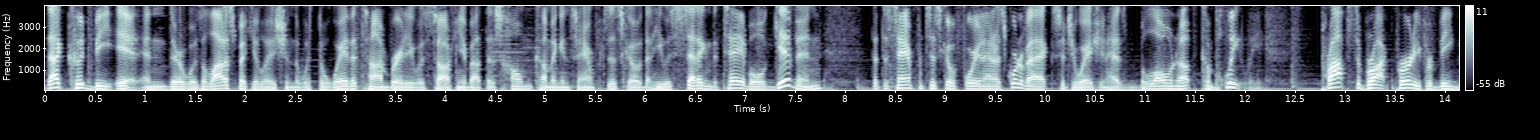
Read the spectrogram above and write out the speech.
that could be it. And there was a lot of speculation that with the way that Tom Brady was talking about this homecoming in San Francisco, that he was setting the table, given that the San Francisco 49ers quarterback situation has blown up completely. Props to Brock Purdy for being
